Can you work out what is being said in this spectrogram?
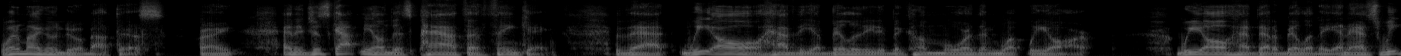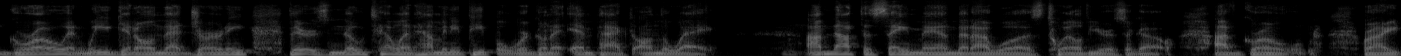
What am I going to do about this? Right. And it just got me on this path of thinking that we all have the ability to become more than what we are. We all have that ability. And as we grow and we get on that journey, there's no telling how many people we're going to impact on the way. Mm-hmm. I'm not the same man that I was 12 years ago. I've grown, right?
